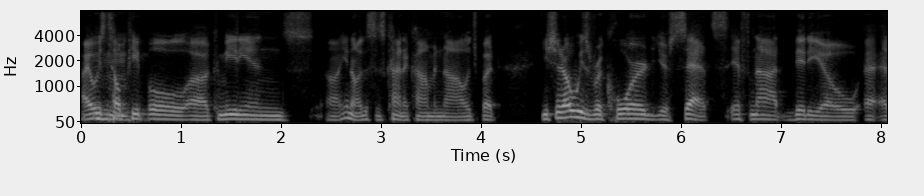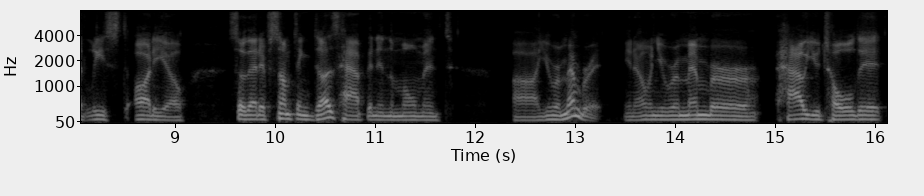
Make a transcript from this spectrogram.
i always mm-hmm. tell people uh, comedians uh, you know this is kind of common knowledge but you should always record your sets, if not video, at least audio, so that if something does happen in the moment, uh, you remember it, you know, and you remember how you told it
